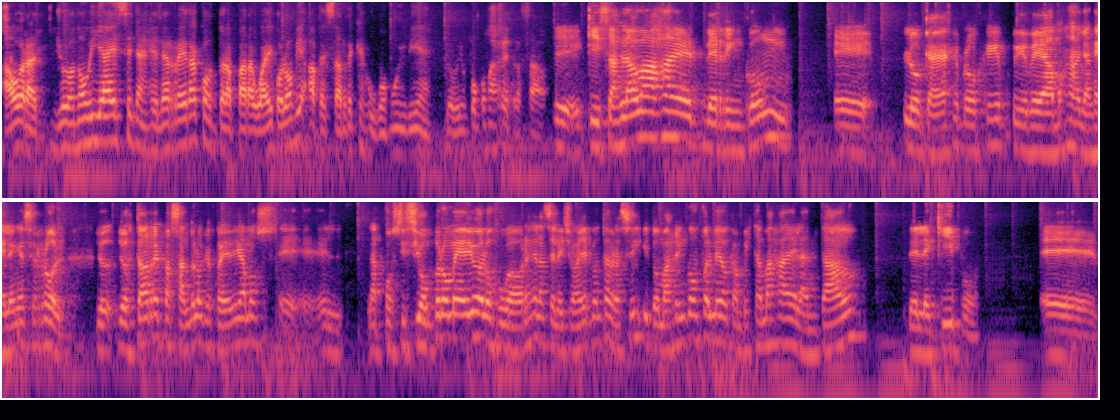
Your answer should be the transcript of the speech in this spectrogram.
Ahora, yo no vi a ese Yangel Herrera contra Paraguay y Colombia, a pesar de que jugó muy bien. Lo vi un poco más retrasado. quizás la baja de, Rincón eh, lo que haga es que provoque que veamos a Yangel en ese rol. Yo, yo estaba repasando lo que fue, digamos, eh, la posición promedio de los jugadores de la selección ayer contra Brasil y Tomás Rincón fue el mediocampista más adelantado del equipo. Eh,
